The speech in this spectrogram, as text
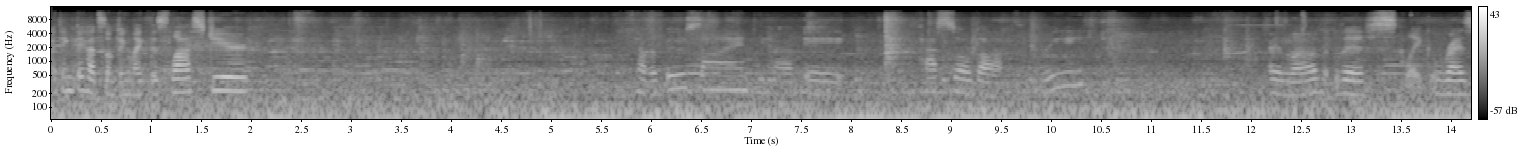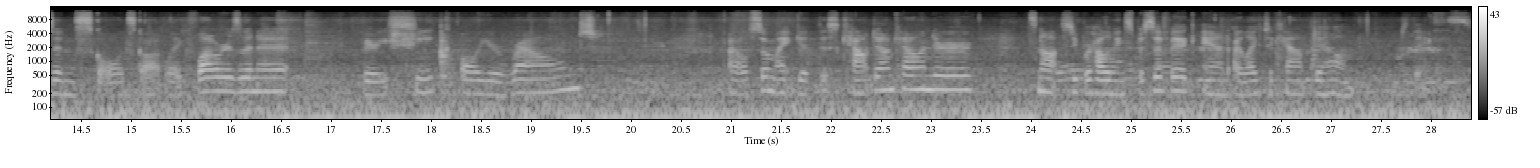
I think they had something like this last year. We have a boo sign. We have a pastel dot three. I love this like resin skull. It's got like flowers in it. Very chic all year round. I also might get this countdown calendar it's not super Halloween specific and I like to count down things.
